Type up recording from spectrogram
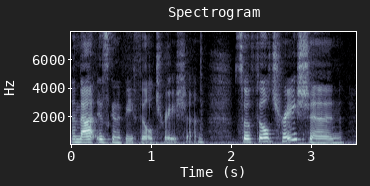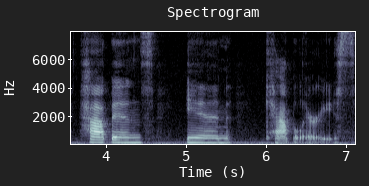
and that is going to be filtration. So filtration happens in capillaries.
